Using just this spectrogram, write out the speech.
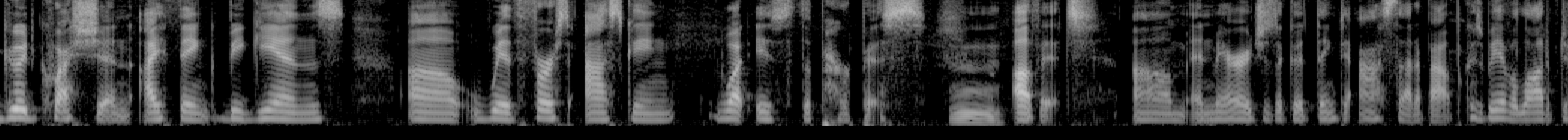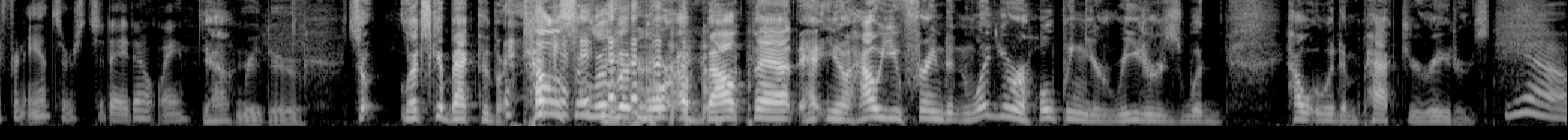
good question i think begins uh, with first asking what is the purpose Mm. of it. Um, and marriage is a good thing to ask that about because we have a lot of different answers today, don't we? Yeah. We do. So let's get back to the book. Tell us a little bit more about that. You know how you framed it and what you were hoping your readers would, how it would impact your readers. Yeah.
